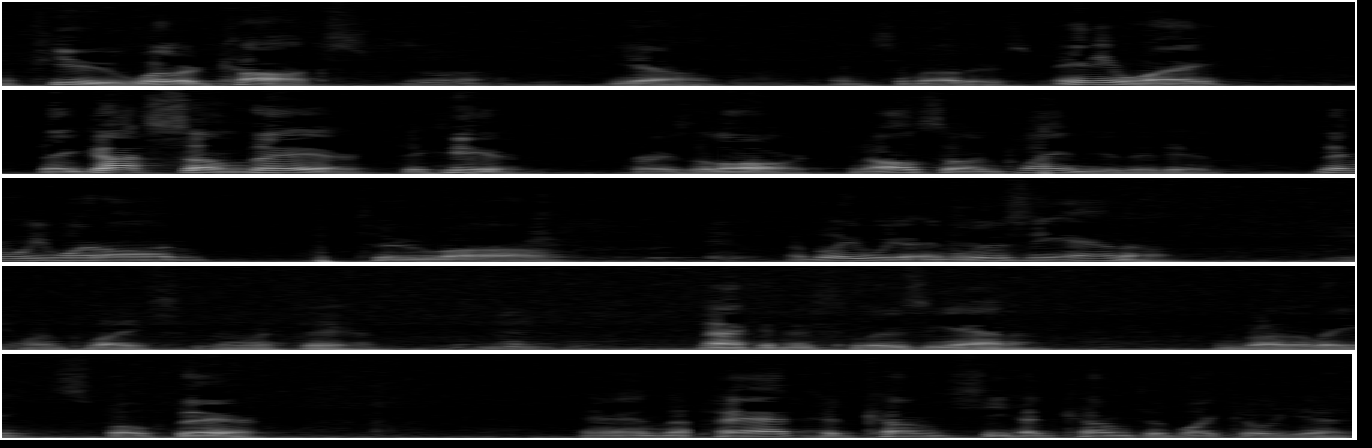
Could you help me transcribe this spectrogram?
A few. Willard Cox. uh, yeah, and some others. Anyway, they got some there to hear. Praise the Lord. And also in Plainview they did. Then we went on to, uh, I believe we were in Louisiana, one place. We went there. Natchitoches, Louisiana. And Brother Lee spoke there. And uh, Pat had come, she had come to Waco yet.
